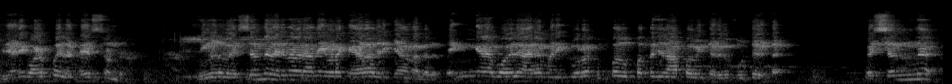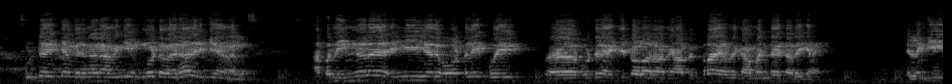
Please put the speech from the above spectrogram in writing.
ബിരിയാണി കുഴപ്പമില്ല ടേസ്റ്റ് ഉണ്ട്. നിങ്ങൾ വിശന്ന് വരുന്നവരാണ് ഇവിടെ കേറാതിരിക്കാൻ നല്ലത്. എങ്ങനെ പോയാലും അരമണിക്കൂർ മുപ്പത് മുപ്പത്തഞ്ച് നാൽപ്പത് മിനിറ്റ് എടുക്കും ഫുഡ് കിട്ടാൻ. വിശന്ന് ഫുഡ് കഴിക്കാൻ വരുന്നവരാണെങ്കിൽ ഇങ്ങോട്ട് വരാതിരിക്കാൻ നല്ലത്. അപ്പൊ നിങ്ങൾ ഈ ഒരു ഹോട്ടലിൽ പോയി ഫുഡ് കഴിച്ചിട്ടുള്ളവരാണെങ്കിൽ അഭിപ്രായം ഒന്ന് കമന്റ് ആയിട്ട് അറിയിക്കണം. അല്ലെങ്കിൽ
